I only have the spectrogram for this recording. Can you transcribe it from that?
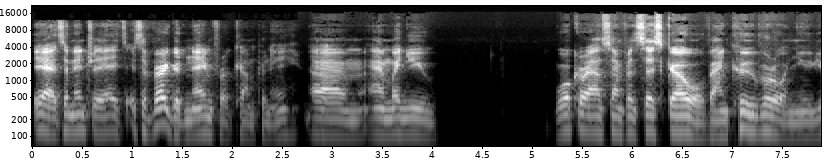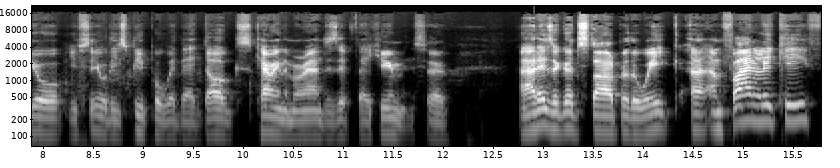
Yeah, it's an interesting. It's, it's a very good name for a company. Um, and when you walk around San Francisco or Vancouver or New York, you see all these people with their dogs carrying them around as if they're humans. So that is a good start for the week. Uh, and finally, Keith,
